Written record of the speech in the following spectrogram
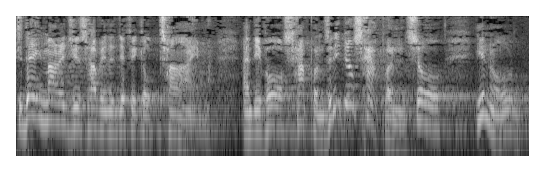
Today marriage is having a difficult time and divorce happens and it does happen. So, you know,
